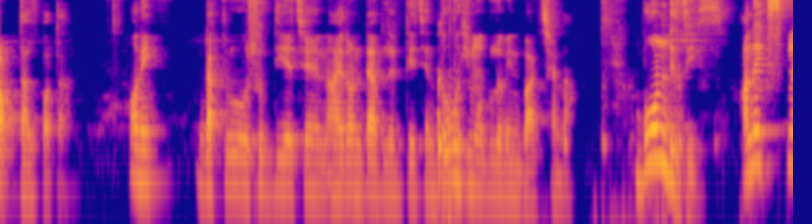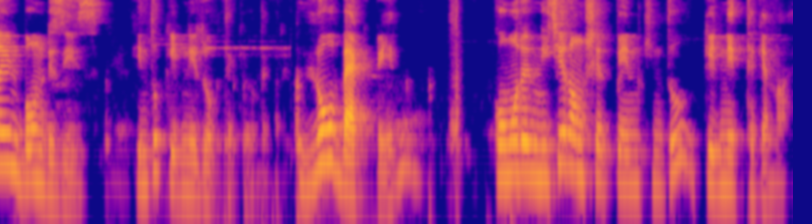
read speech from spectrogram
রক্তাল্পতা, অনেক ডাক্তারবাবু ওষুধ দিয়েছেন আয়রন ট্যাবলেট দিয়েছেন, তবু হিমোগ্লোবিন বাড়ছে না। বোন ডিজিজ আনএক্সপ্লেইন বোন ডিজিজ কিন্তু কিডনির রোগ থেকে হতে পারে। লো ব্যাক পেন কোমরের নিচের অংশের পেন কিন্তু কিডনির থেকে নয়।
